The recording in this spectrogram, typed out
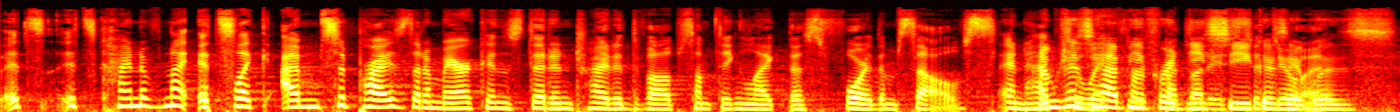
it's it's kind of nice. It's like I'm surprised that Americans didn't try to develop something like this for themselves and I'm to just wait happy for, Qataris DC because do it was.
